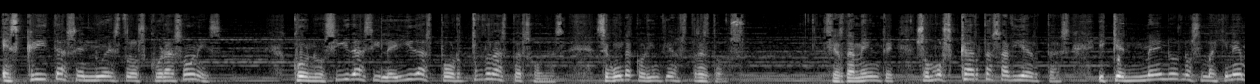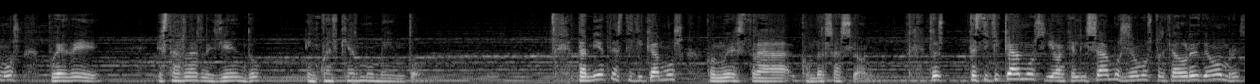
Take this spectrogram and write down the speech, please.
escritas en nuestros corazones, conocidas y leídas por todas las personas. Segunda Corintios 3.2. Ciertamente, somos cartas abiertas y quien menos nos imaginemos puede estarlas leyendo en cualquier momento. También testificamos con nuestra conversación. Entonces, testificamos y evangelizamos y somos predicadores de hombres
